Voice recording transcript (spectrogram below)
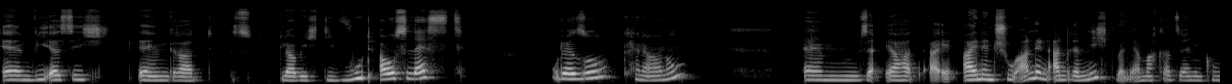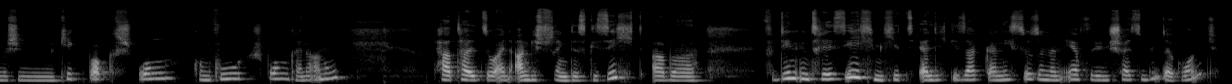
ähm, wie er sich ähm, gerade, glaube ich, die Wut auslässt oder so, keine Ahnung. Ähm, er hat einen Schuh an, den anderen nicht, weil er macht gerade so einen komischen Kickbox-Sprung, Kung-Fu-Sprung, keine Ahnung. Hat halt so ein angestrengtes Gesicht, aber für den interessiere ich mich jetzt ehrlich gesagt gar nicht so, sondern eher für den Scheiß im Hintergrund.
